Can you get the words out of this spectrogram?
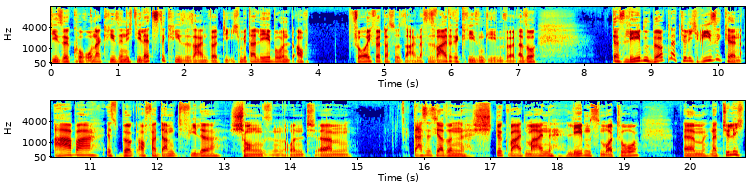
diese Corona-Krise nicht die letzte Krise sein wird, die ich miterlebe und auch für euch wird das so sein, dass es weitere Krisen geben wird. Also das Leben birgt natürlich Risiken, aber es birgt auch verdammt viele Chancen. Und ähm, das ist ja so ein Stück weit mein Lebensmotto. Ähm, natürlich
